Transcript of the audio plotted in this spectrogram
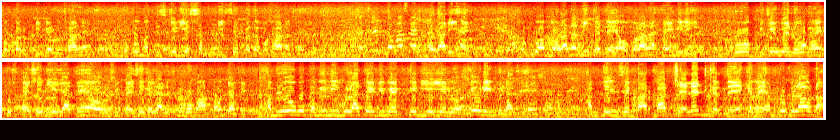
को पर कीचड़ उछालें। हुकूमत इसके लिए सख्ती से कदम उठाना चाहिए। मदारी हैं। उनको हम मौलाना नहीं कहते हैं, और मौलाना हैं भी नहीं। वो बिके हुए लोग हैं, कुछ पैसे दिए जाते हैं और उसी पैसे के लालच में वो वहाँ पहुँच जाते हैं। हम लोगों को कभी नहीं बुलाते डिबेट के लिए, ये लोग क्यों नहीं बुलाते? हम तो इनसे बार बार चैलेंज करते हैं कि भाई हमको बुलाओ ना।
